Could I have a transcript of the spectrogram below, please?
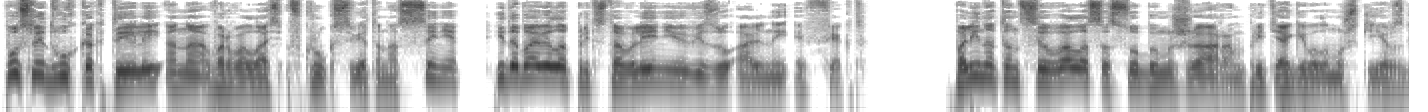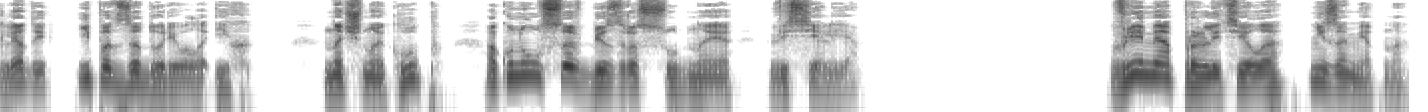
После двух коктейлей она ворвалась в круг света на сцене и добавила представлению визуальный эффект. Полина танцевала с особым жаром, притягивала мужские взгляды и подзадоривала их. Ночной клуб окунулся в безрассудное веселье. Время пролетело незаметно.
